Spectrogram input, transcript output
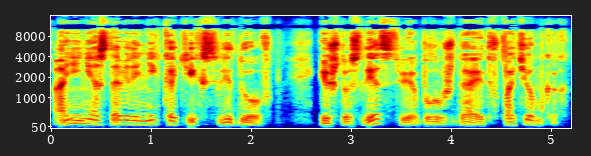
они не оставили никаких следов, и что следствие блуждает в потемках.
